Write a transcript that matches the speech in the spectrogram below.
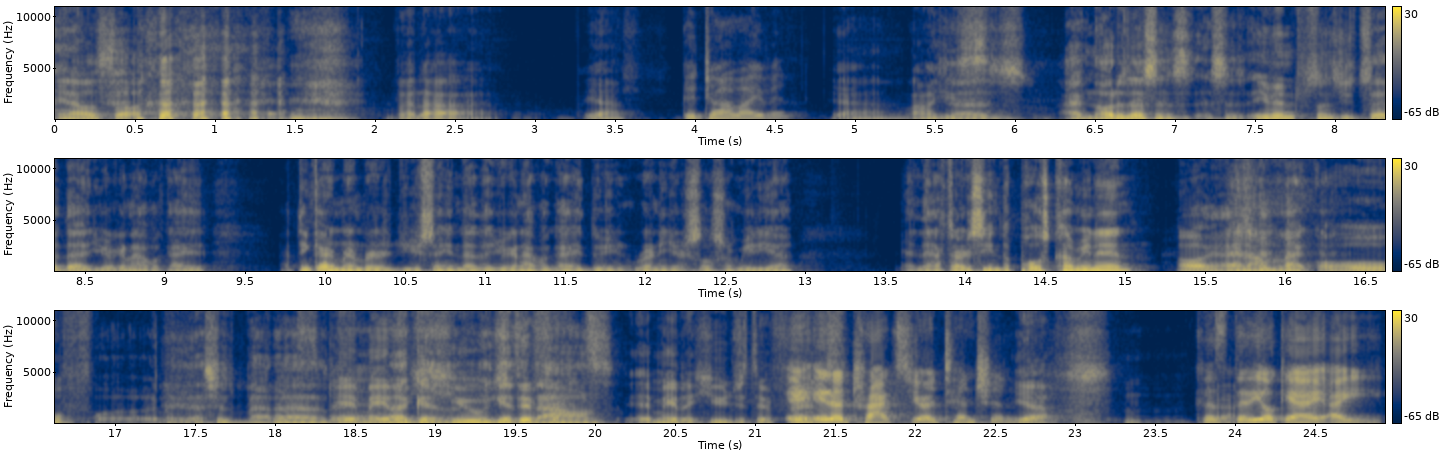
you know. So, but uh, yeah, Good job, Ivan. yeah. Well, he's Because I've noticed that since, since even since you said that you're gonna have a guy. I think I remember you saying that, that you're gonna have a guy doing running your social media, and then I started seeing the posts coming in, oh yeah, and I'm like, oh, fuck, like that's just badass. it Like, made a gets- huge gets difference. It made a huge difference. It, it attracts your attention. yeah, Because Yeah. te digo que I, I,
